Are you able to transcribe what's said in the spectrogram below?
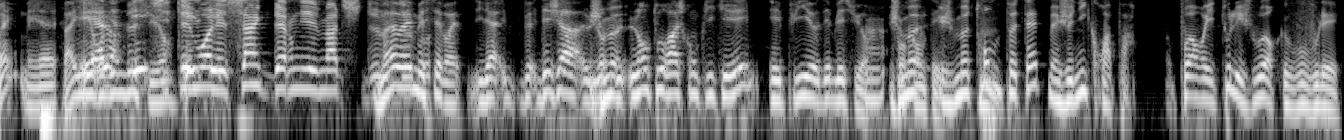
Ouais, mais euh, bah, il revient de blessure. Citez-moi les cinq derniers matchs de. Ouais, mais c'est vrai. Il a déjà l'entourage compliqué et puis euh, des blessures. Je me, je me, trompe hmm. peut-être, mais je n'y crois pas. Vous pouvez envoyer tous les joueurs que vous voulez.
